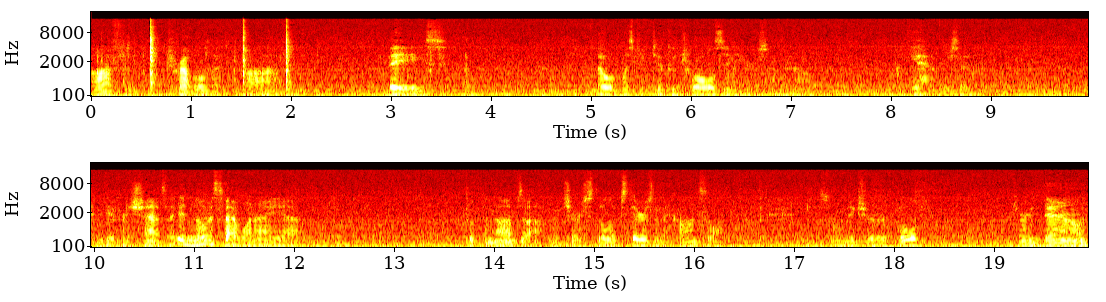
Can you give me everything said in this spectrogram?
Off treble. That's off. Bass. Oh, it must be two controls in here somehow. Yeah, there's a two different shafts. I didn't notice that when I uh, took the knobs off, which are still upstairs in the console. So I'll make sure they're both turned down.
